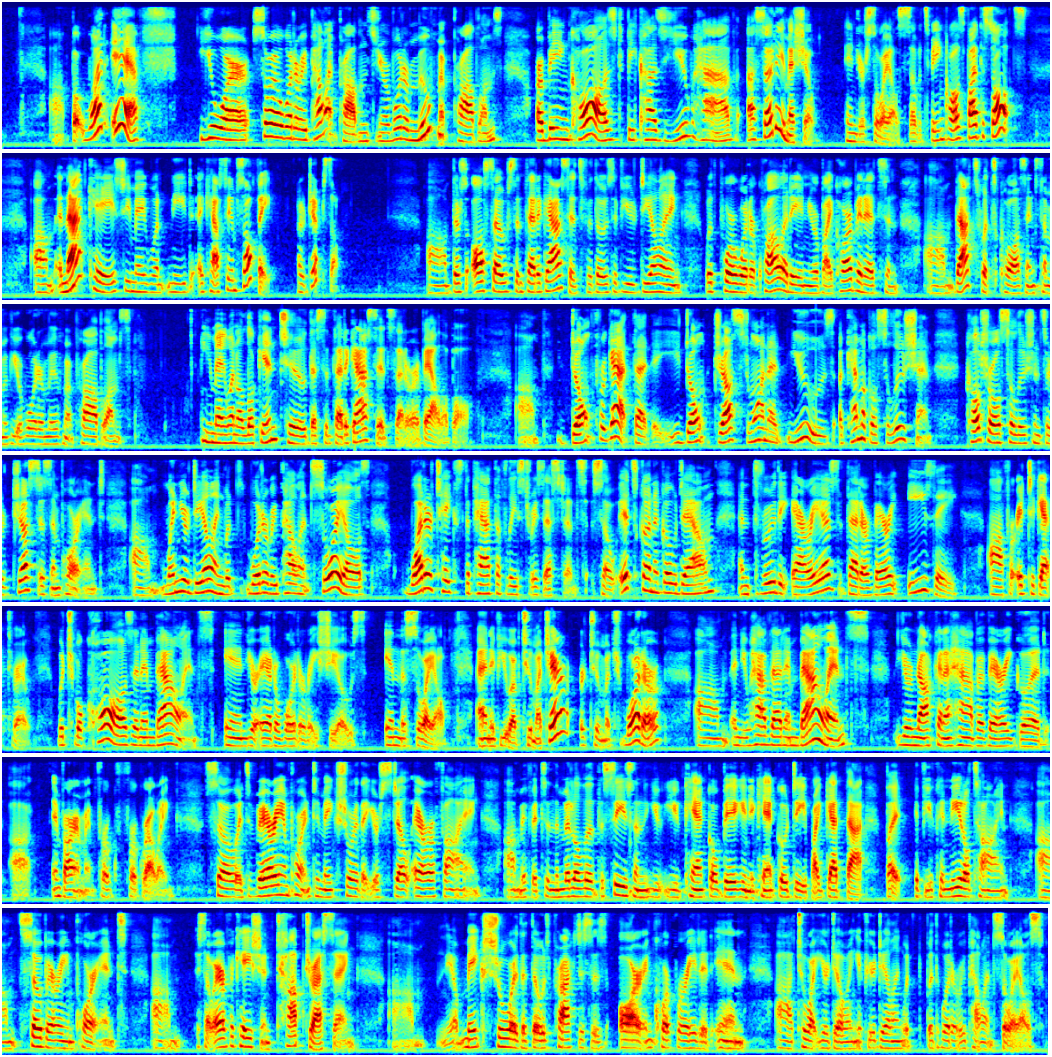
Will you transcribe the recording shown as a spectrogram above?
Uh, but what if your soil water repellent problems and your water movement problems are being caused because you have a sodium issue in your soils. So it's being caused by the salts. Um, in that case, you may need a calcium sulfate or gypsum. Um, there's also synthetic acids for those of you dealing with poor water quality in your bicarbonates, and um, that's what's causing some of your water movement problems. you may want to look into the synthetic acids that are available. Um, don't forget that you don't just want to use a chemical solution. Cultural solutions are just as important. Um, when you're dealing with water repellent soils, water takes the path of least resistance. So it's going to go down and through the areas that are very easy uh, for it to get through, which will cause an imbalance in your air to water ratios in the soil. And if you have too much air or too much water um, and you have that imbalance, you're not going to have a very good uh, environment for, for growing. So it's very important to make sure that you're still aerifying. Um, if it's in the middle of the season, you, you can't go big and you can't go deep. I get that. But if you can needle tine, um, so very important. Um, so aerification, top dressing, um, you know, make sure that those practices are incorporated in uh, to what you're doing if you're dealing with, with water repellent soils.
